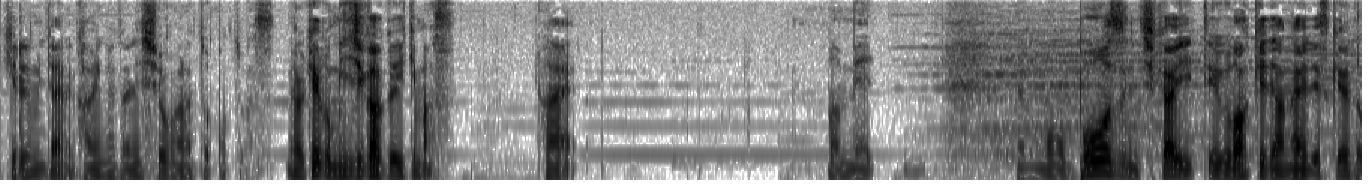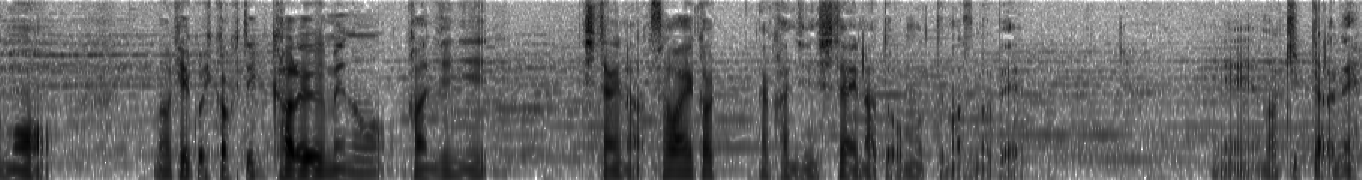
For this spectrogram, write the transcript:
健みたいな髪型にしようかなと思ってます。だから結構短くいきます。はい。まあ、めなんかもう坊主に近いっていうわけではないですけれども、まあ、結構比較的軽めの感じにしたいな爽やかな感じにしたいなと思ってますので、えー、まあ、切ったらね、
